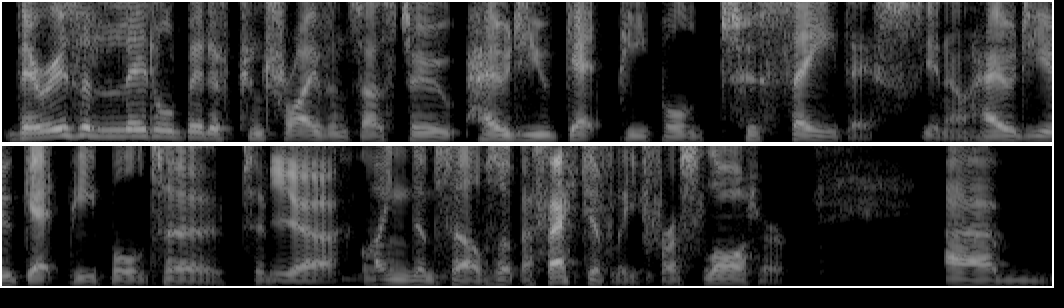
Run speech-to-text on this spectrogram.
there is a little bit of contrivance as to how do you get people to say this you know how do you get people to to yeah. line themselves up effectively for slaughter um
